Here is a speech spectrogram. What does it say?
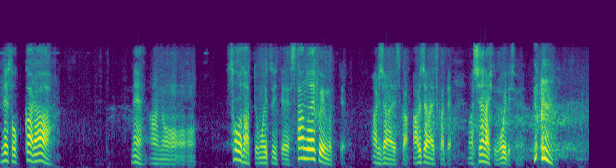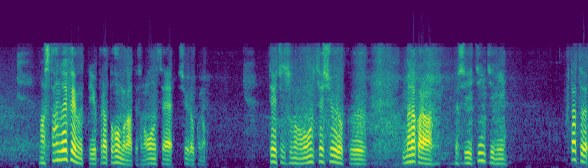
で、そっから、ね、あの、そうだって思いついて、スタンド FM ってあるじゃないですか。あるじゃないですかって。まあ、知らない人も多いですよね。まあ、スタンド FM っていうプラットフォームがあって、その音声収録の。で、ちょっとその音声収録、今だから、私1日に2つ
